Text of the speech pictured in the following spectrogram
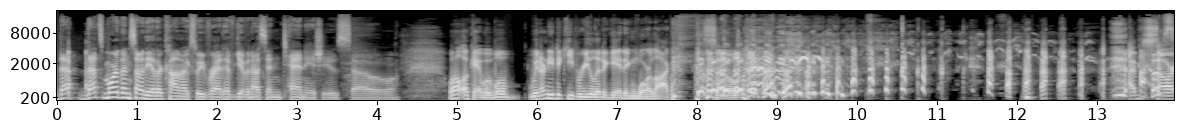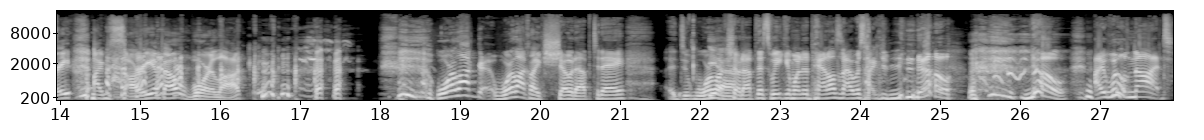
That that's more than some of the other comics we've read have given us in ten issues. So Well, okay, well, we'll we don't need to keep relitigating Warlock. So I'm sorry. I'm sorry about Warlock. Warlock Warlock like showed up today. Warlock Yeah. showed up this week in one of the panels, and I was like, "No, no, I will not."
